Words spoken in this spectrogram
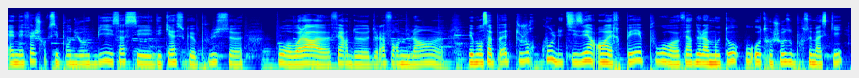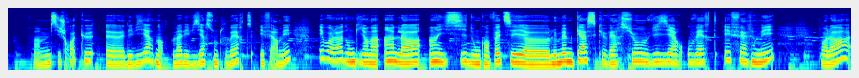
NFL, je crois que c'est pour du rugby, et ça c'est des casques plus pour voilà faire de, la Formule 1. Mais bon, ça peut être toujours cool d'utiliser en RP pour faire de la moto ou autre chose, ou pour se masquer. Enfin, même si je crois que les visières, non, là les visières sont ouvertes et fermées. Et voilà, donc il y en a un là, un ici, donc en fait c'est le même casque version visière ouverte et fermée. Voilà,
